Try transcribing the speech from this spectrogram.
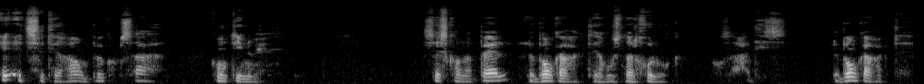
et etc. On peut comme ça continuer. C'est ce qu'on appelle le bon caractère, hadith. Le bon caractère.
